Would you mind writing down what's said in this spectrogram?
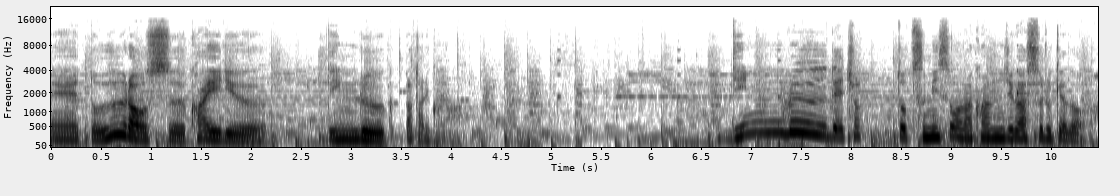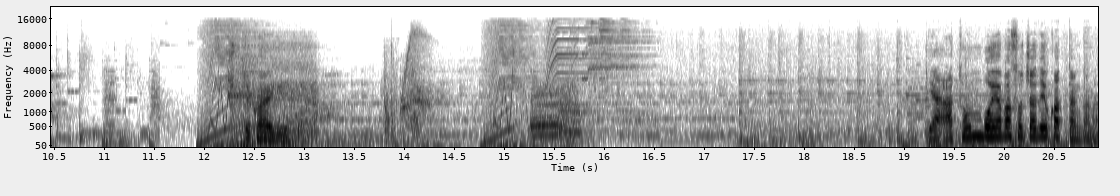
えっ、ー、とウーラオス海流ディンルーあたりかな。ディンルーでちょっと積みそうな感じがするけど。って帰り。いやトンボヤバソチャでよかったんかな。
